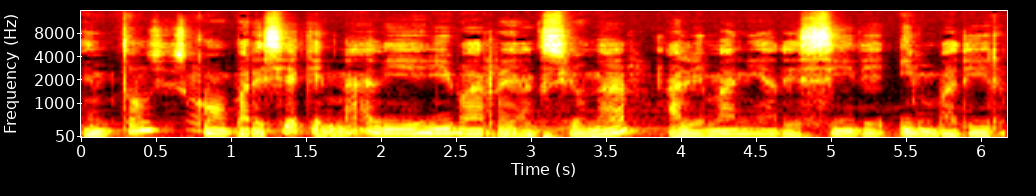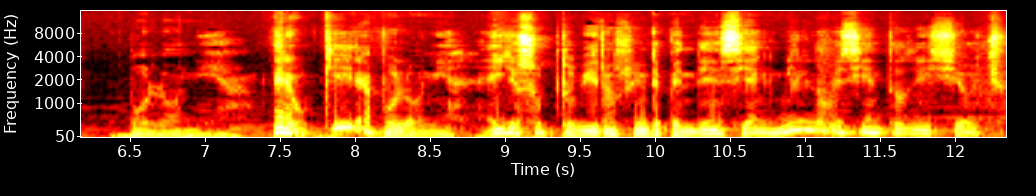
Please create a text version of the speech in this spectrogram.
Entonces, como parecía que nadie iba a reaccionar, Alemania decide invadir Polonia. Pero, ¿qué era Polonia? Ellos obtuvieron su independencia en 1918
